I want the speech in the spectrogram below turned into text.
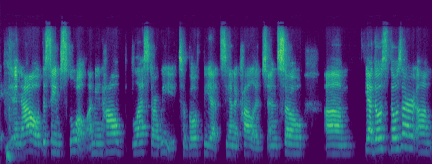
and now the same school. I mean, how blessed are we to both be at Siena College? And so, um, yeah, those those are um,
